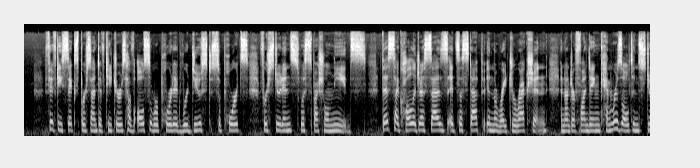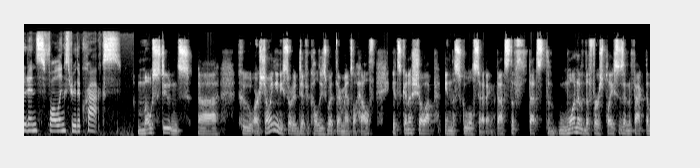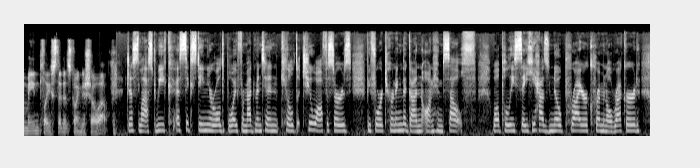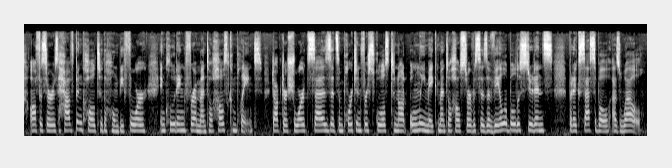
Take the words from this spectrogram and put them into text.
56% of teachers have also reported reduced supports for students with special needs. This psychologist says it's a step in the right direction, and underfunding can result in students falling through the cracks most students uh, who are showing any sort of difficulties with their mental health, it's going to show up in the school setting. That's the that's the one of the first places, and in fact, the main place that it's going to show up. Just last week, a 16-year-old boy from Edmonton killed two officers before turning the gun on himself. While police say he has no prior criminal record, officers have been called to the home before, including for a mental health complaint. Dr. Schwartz says it's important for schools schools to not only make mental health services available to students, but accessible as well.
